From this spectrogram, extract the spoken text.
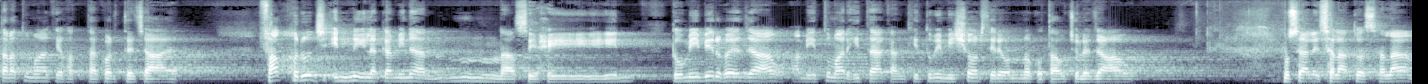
তারা তোমাকে হত্যা করতে চায়। ফখরুজ ইন্নি তুমি বের হয়ে যাও, আমি তোমার হিতাকাঙ্ক্ষী, তুমি মিশর ছেড়ে অন্য কোথাও চলে যাও। মুসা আলাই সালাম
